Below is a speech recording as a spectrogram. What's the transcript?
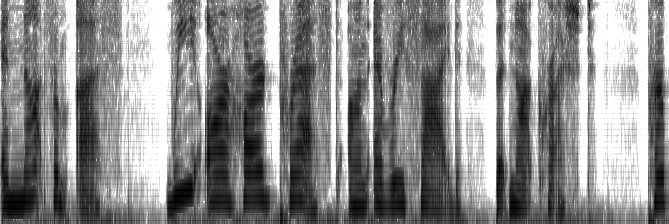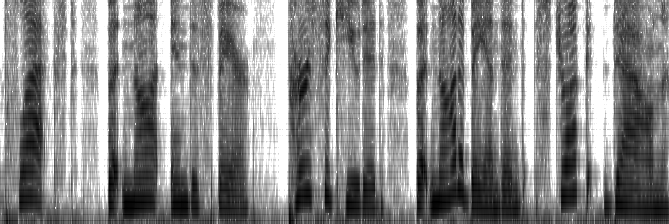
and not from us. We are hard pressed on every side, but not crushed, perplexed, but not in despair persecuted but not abandoned, struck down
